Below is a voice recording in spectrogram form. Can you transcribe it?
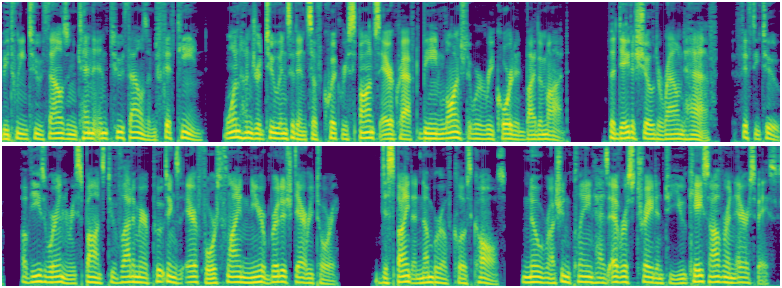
Between 2010 and 2015, 102 incidents of quick response aircraft being launched were recorded by the MOD. The data showed around half, 52, of these were in response to Vladimir Putin's Air Force flying near British territory. Despite a number of close calls, no Russian plane has ever strayed into UK sovereign airspace.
